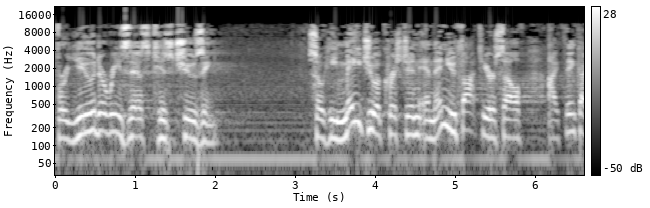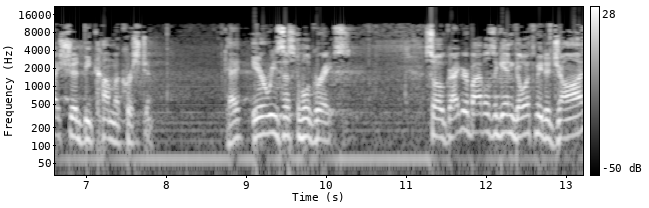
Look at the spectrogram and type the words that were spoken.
for you to resist his choosing. So he made you a Christian and then you thought to yourself, I think I should become a Christian. Okay? Irresistible grace. So grab your Bibles again, go with me to John.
